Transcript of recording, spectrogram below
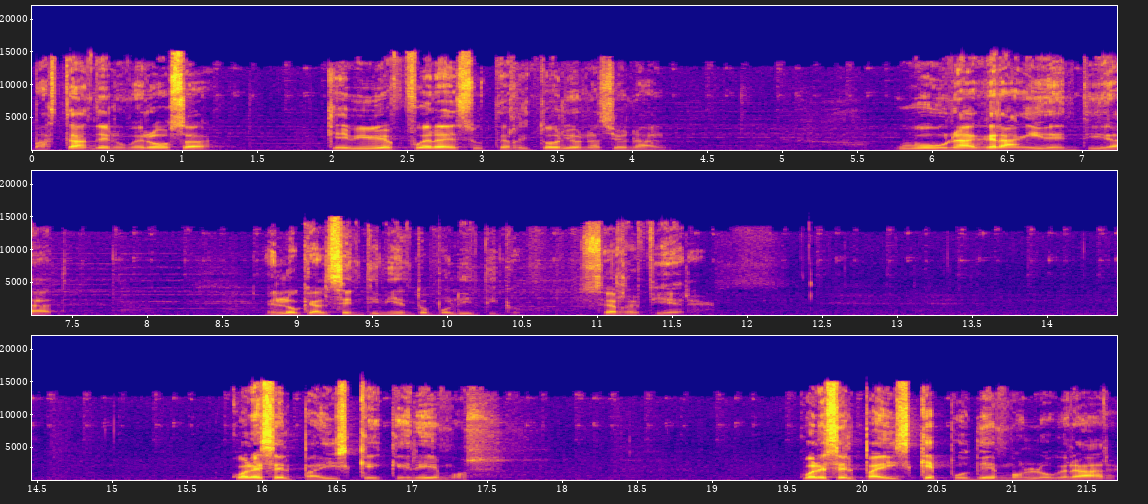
bastante numerosa que vive fuera de su territorio nacional, hubo una gran identidad en lo que al sentimiento político se refiere. ¿Cuál es el país que queremos? ¿Cuál es el país que podemos lograr?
